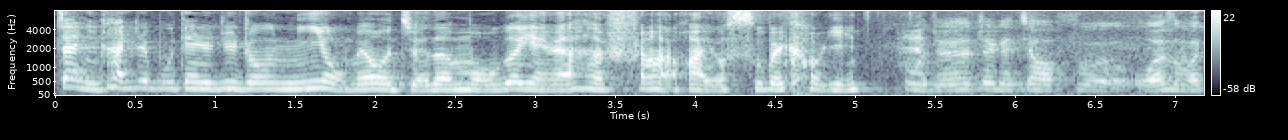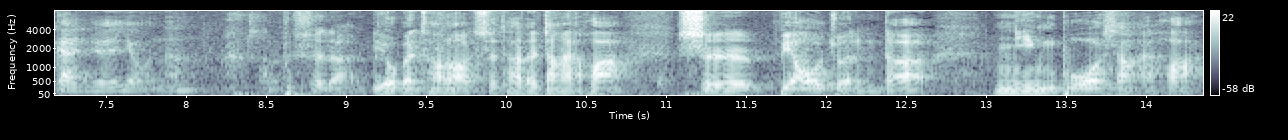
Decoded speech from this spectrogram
在你看这部电视剧中，你有没有觉得某个演员他的上海话有苏北口音？我觉得这个教父，我怎么感觉有呢？不是的，尤本昌老师他的上海话是标准的宁波上海话。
